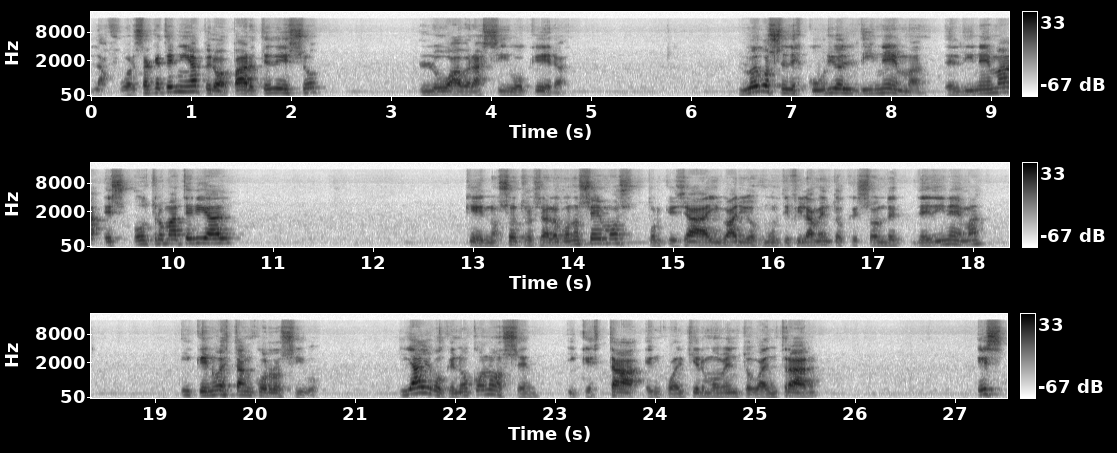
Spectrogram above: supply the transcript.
la fuerza que tenía, pero aparte de eso, lo abrasivo que era. Luego se descubrió el dinema. El dinema es otro material que nosotros ya lo conocemos porque ya hay varios multifilamentos que son de, de dinema y que no es tan corrosivo. Y algo que no conocen y que está en cualquier momento va a entrar es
